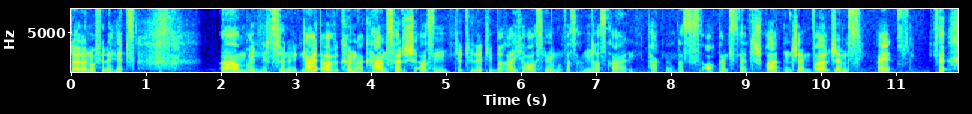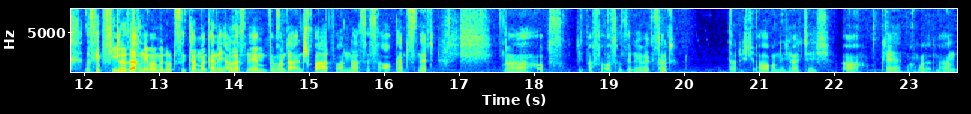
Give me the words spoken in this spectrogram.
Leider nur für die Hits. Ähm, bringt nichts für eine Ignite, aber wir können Arcan Search aus dem Utility-Bereich rausnehmen und was anderes reinpacken. Das ist auch ganz nett. Spaten Gem, weil Gems, hey, es gibt viele Sachen, die man benutzen kann. Man kann nicht alles nehmen, wenn man da einen spart. Woanders ist auch ganz nett. Äh, ups, die Waffe aus Versehen gewechselt. Dadurch die Augen nicht richtig. Ah, okay, machen wir das mal an.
